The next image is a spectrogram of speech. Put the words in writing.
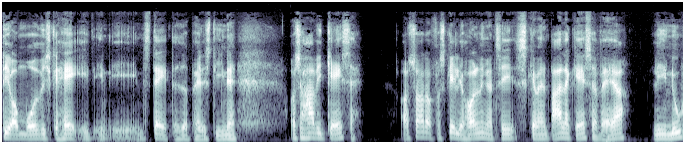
det område, vi skal have et, en, en stat, der hedder Palæstina. Og så har vi Gaza. Og så er der forskellige holdninger til, skal man bare lade Gaza være lige nu?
